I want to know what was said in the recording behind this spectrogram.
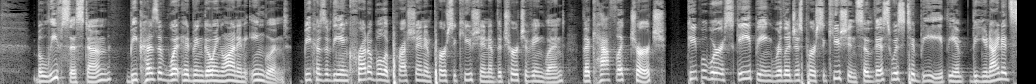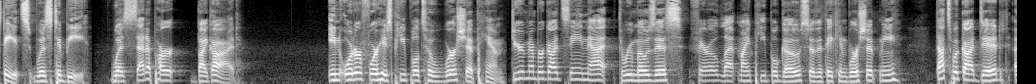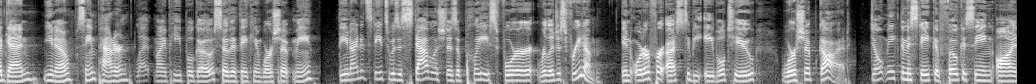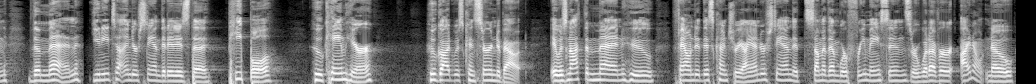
belief system because of what had been going on in England. Because of the incredible oppression and persecution of the Church of England, the Catholic Church, people were escaping religious persecution. So, this was to be, the, the United States was to be, was set apart by God in order for his people to worship him. Do you remember God saying that through Moses? Pharaoh, let my people go so that they can worship me. That's what God did. Again, you know, same pattern. Let my people go so that they can worship me. The United States was established as a place for religious freedom in order for us to be able to worship God. Don't make the mistake of focusing on the men. You need to understand that it is the people who came here who God was concerned about. It was not the men who founded this country. I understand that some of them were Freemasons or whatever. I don't know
